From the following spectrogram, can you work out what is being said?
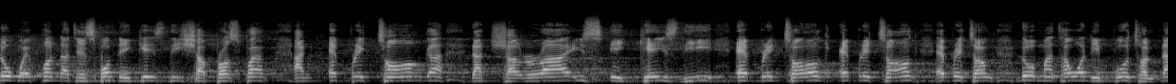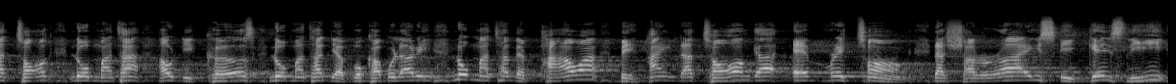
no weapon that is formed against thee shall prosper, and every tongue that shall rise against thee, every tongue, every tongue, every tongue, no matter what they put on that tongue, no matter how they curse, no matter their vocabulary, no matter the power behind that tongue, every tongue that shall rise against thee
